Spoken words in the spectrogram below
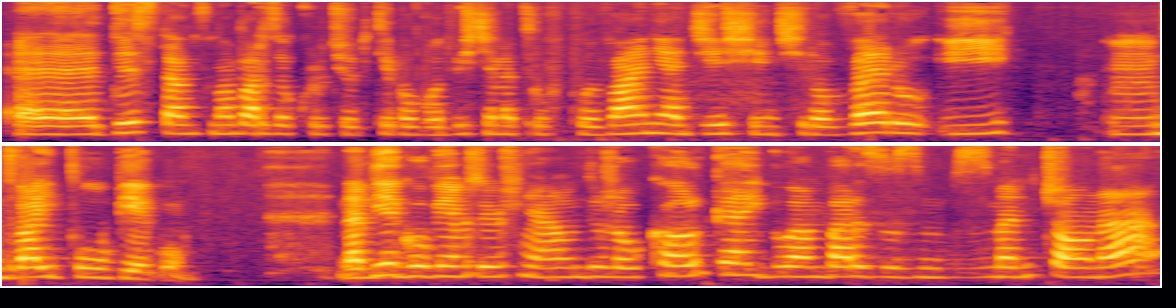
E, dystans no bardzo króciutki, bo było 200 metrów pływania, 10 roweru i 2,5 mm, biegu. Na biegu wiem, że już miałam dużą kolkę i byłam bardzo zmęczona,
